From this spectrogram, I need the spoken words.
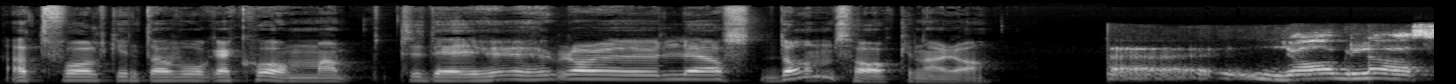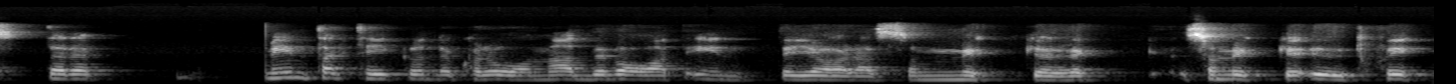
att folk inte har vågat komma till dig. Hur, hur har du löst de sakerna då? Jag löste det. Min taktik under corona det var att inte göra så mycket, så mycket utskick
